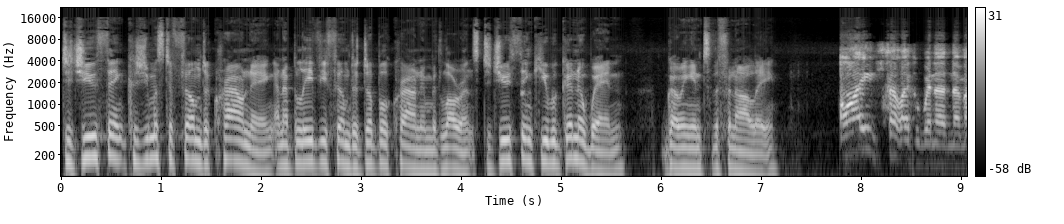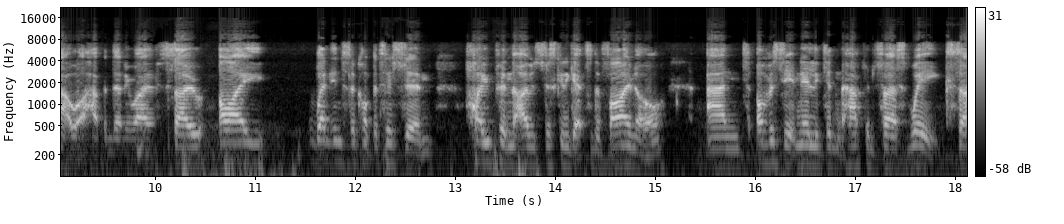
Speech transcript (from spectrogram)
did you think, because you must have filmed a crowning, and I believe you filmed a double crowning with Lawrence, did you think you were going to win going into the finale? I felt like a winner no matter what happened anyway. So I went into the competition hoping that I was just going to get to the final. And obviously, it nearly didn't happen first week. So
